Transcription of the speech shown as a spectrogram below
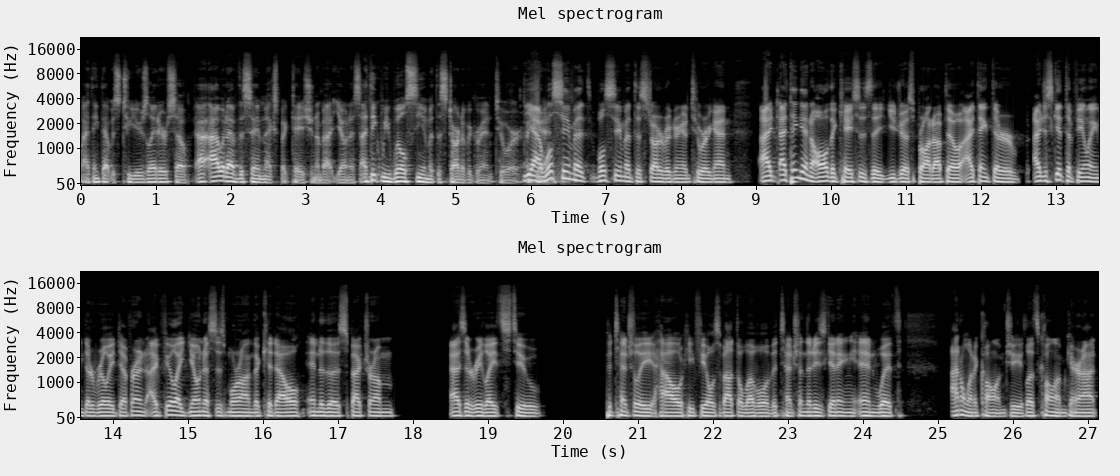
I think that was two years later. So I, I would have the same expectation about Jonas. I think we will see him at the start of a Grand Tour. Yeah, we'll see him at we'll see him at the start of a Grand Tour again. I, I think in all the cases that you just brought up, though, I think they're. I just get the feeling they're really different. I feel like Jonas is more on the Kittel end of the spectrum, as it relates to potentially how he feels about the level of attention that he's getting. And with, I don't want to call him G. Let's call him Geraint.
